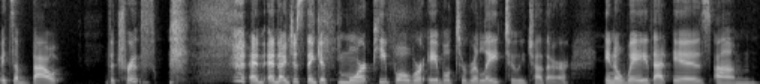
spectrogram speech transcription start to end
It's about the truth. and and I just think if more people were able to relate to each other in a way that is um,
